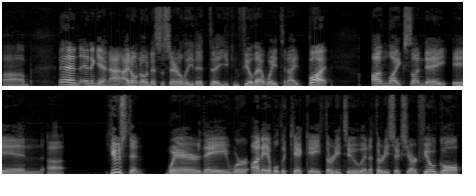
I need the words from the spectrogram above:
Um, and and again, I, I don't know necessarily that uh, you can feel that way tonight, but unlike Sunday in uh, Houston, where they were unable to kick a 32 and a 36 yard field goal,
